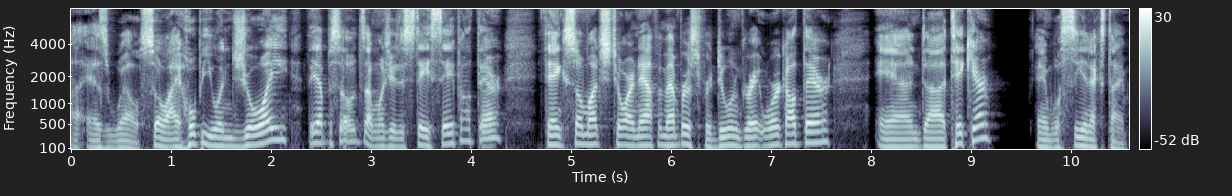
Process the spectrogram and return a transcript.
Uh, as well. So I hope you enjoy the episodes. I want you to stay safe out there. Thanks so much to our NAFA members for doing great work out there. And uh, take care, and we'll see you next time.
